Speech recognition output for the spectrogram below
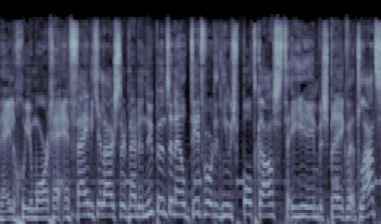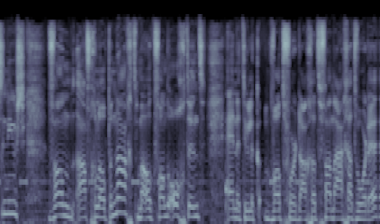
Een hele goede morgen en fijn dat je luistert naar de Nu.nl Dit Wordt Het Nieuws podcast. Hierin bespreken we het laatste nieuws van afgelopen nacht, maar ook van de ochtend. En natuurlijk wat voor dag het vandaag gaat worden.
